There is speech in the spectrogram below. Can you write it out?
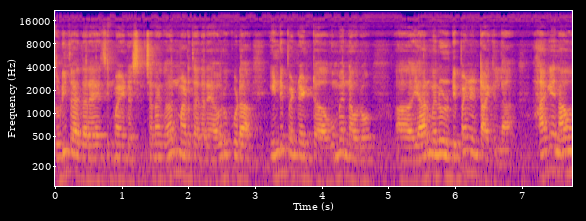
ದುಡಿತಾ ಇದ್ದಾರೆ, ಸಿನಿಮಾ ಇಂಡಸ್ಟ್ರಿ ಚೆನ್ನಾಗಿ ಅರ್ನ್ ಮಾಡ್ತಾ ಇದ್ದಾರೆ. ಅವರು ಕೂಡ ಇಂಡಿಪೆಂಡೆಂಟ್ ವುಮೆನ್ ಅವರು ಯಾರ ಮೇಲೂ ಡಿಪೆಂಡೆಂಟ್ ಆಗಿಲ್ಲ. ಹಾಗೆ ನಾವು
